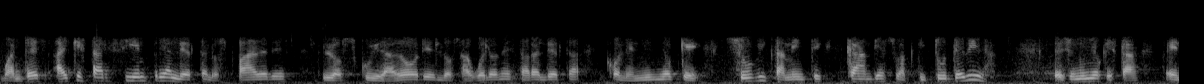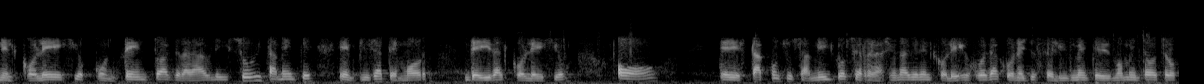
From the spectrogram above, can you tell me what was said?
Bueno, entonces hay que estar siempre alerta, los padres, los cuidadores, los abuelos deben estar alerta con el niño que súbitamente cambia su actitud de vida. Es un niño que está en el colegio, contento, agradable, y súbitamente empieza temor de ir al colegio o eh, está con sus amigos, se relaciona bien en el colegio, juega con ellos felizmente, de un momento a otro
